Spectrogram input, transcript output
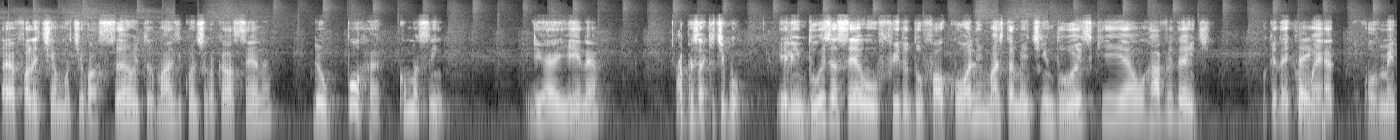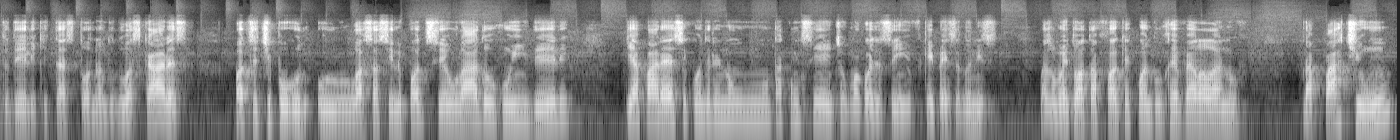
Aí eu falei que tinha motivação e tudo mais, e quando chegou aquela cena, eu, porra, como assim? E aí, né? Apesar que, tipo, ele induz a ser o filho do Falcone, mas também te induz que é o Ravidente. Porque daí, como Sim. é o desenvolvimento dele que tá se tornando duas caras, pode ser tipo, o, o assassino pode ser o lado ruim dele que aparece quando ele não, não tá consciente, alguma coisa assim. Eu fiquei pensando nisso. Mas o momento WTF é quando revela lá no, na parte 1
